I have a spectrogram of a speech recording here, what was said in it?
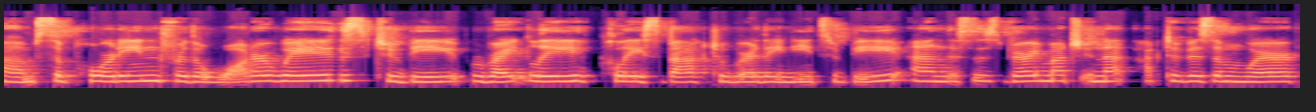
um, supporting for the waterways to be rightly placed back to where they need to be. And this is very much in that activism where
